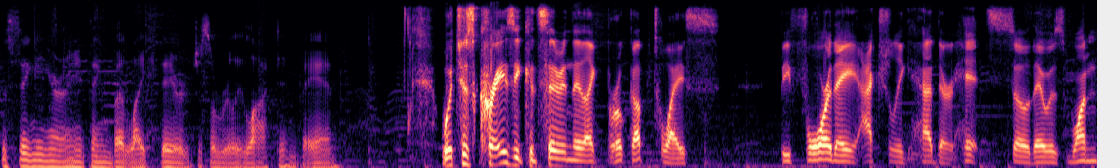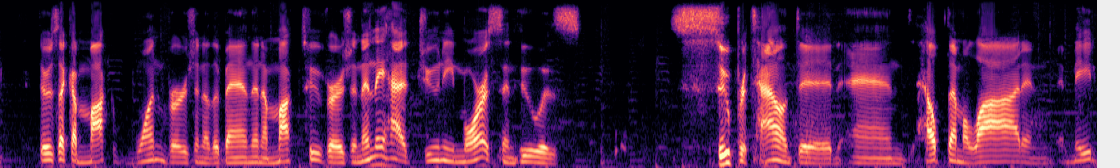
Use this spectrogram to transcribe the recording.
the singing or anything, but like they're just a really locked in band. Which is crazy considering they like broke up twice before they actually had their hits. So there was one there was like a Mach 1 version of the band, then a Mach 2 version. Then they had Junie Morrison who was super talented and helped them a lot and, and made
